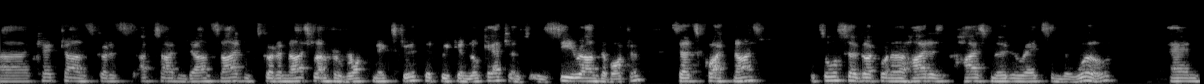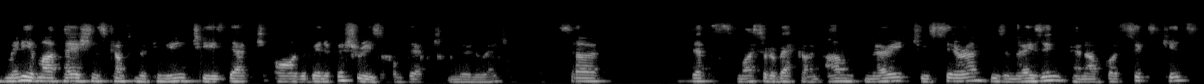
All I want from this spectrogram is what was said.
Uh, Cape Town's got its upside and downside. It's got a nice lump of rock next to it that we can look at and see around the bottom. So that's quite nice. It's also got one of the highest, highest murder rates in the world. And many of my patients come from the communities that are the beneficiaries of that murder rate. So that's my sort of background. I'm married to Sarah, who's amazing, and I've got six kids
